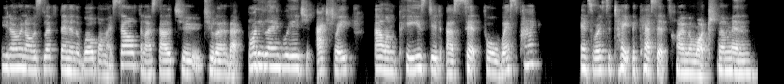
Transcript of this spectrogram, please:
you know, and I was left then in the world by myself, and I started to to learn about body language. Actually, Allan Pease did a set for Westpac, and so I used to take the cassettes home and watch them, and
